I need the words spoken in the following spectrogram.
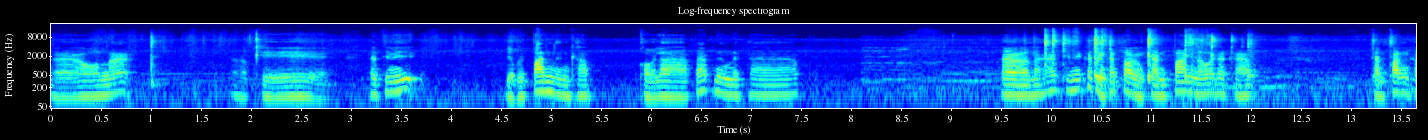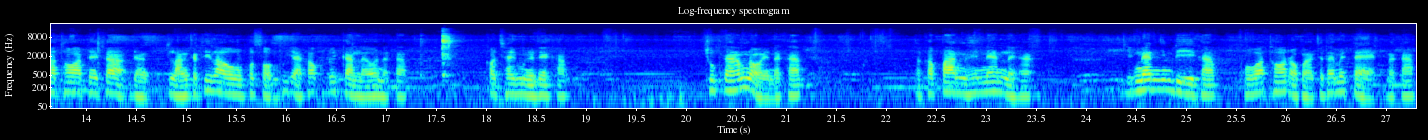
เอาละโอเคแล้วทีนี้เดี๋ยวไปปั้นกันครับ ขอเวลาแป๊บหนึ่งนะครับอ่าแล้วฮะทีนี้ก็ถึงขั้นตอนของการปั้นแล้วนะครับ การปั้นข้าวทอดเนี่ยก็อย่างหลังจากที่เราผสมทุกอย่างเข้าด้วยกันแล้วนะครับ ก็ใช้มือเนี่ยครับ ชุบน้ำหน่อยนะครับ แล้วก็ปั้นให้แน่นเลยฮะ ยิ่งแน่นยิ่งดีครับ เพราะว่าทอดออกมาจะได้ไม่แตกนะครับ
